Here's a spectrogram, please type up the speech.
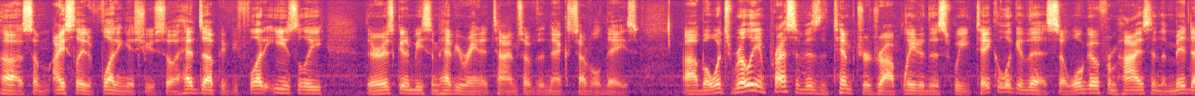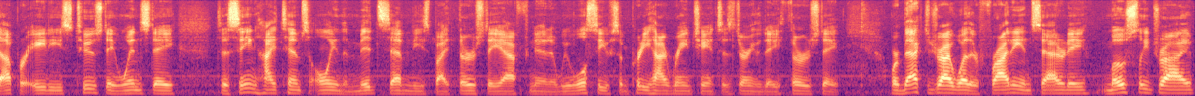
uh, some isolated flooding issues. So a heads up, if you flood easily, there is going to be some heavy rain at times over the next several days. Uh, but what's really impressive is the temperature drop later this week. Take a look at this. So we'll go from highs in the mid to upper 80s Tuesday, Wednesday, to seeing high temps only in the mid 70s by Thursday afternoon. And we will see some pretty high rain chances during the day Thursday. We're back to dry weather Friday and Saturday, mostly dry.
